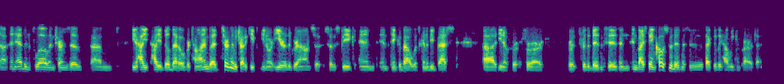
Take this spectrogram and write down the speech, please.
uh, an ebb and flow in terms of um, you know how you, how you build that over time but certainly we try to keep you know our ear to the ground so so to speak and and think about what's going to be best uh, you know for for our for, for the businesses and and by staying close to the businesses is effectively how we can prioritize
